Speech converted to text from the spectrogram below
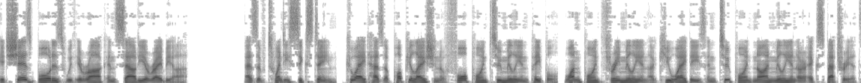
it shares borders with Iraq and Saudi Arabia. As of 2016, Kuwait has a population of 4.2 million people, 1.3 million are Kuwaitis and 2.9 million are expatriates.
